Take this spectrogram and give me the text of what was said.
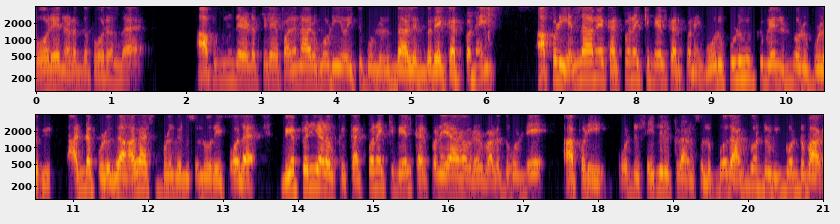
போரே நடந்த போர் அல்ல. இந்த இடத்திலே பதினாறு கோடியை வைத்துக் கொண்டிருந்தாள் என்பதே கற்பனை. அப்படி எல்லாமே கற்பனைக்கு மேல் கற்பனை. ஒரு புழுகுக்கு மேல் இன்னொரு புழுகு அண்ட புழுகு ஆகாச புழுகு என்று சொல்வதை போல மிகப்பெரிய அளவுக்கு கற்பனைக்கு மேல் கற்பனையாக அவர்கள் வளர்ந்து கொண்டே அப்படி ஒன்று செய்திருக்கிறான்னு சொல்லும் போது அங்கொன்றும் இங்கொன்றுமாக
